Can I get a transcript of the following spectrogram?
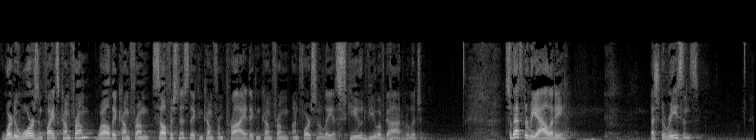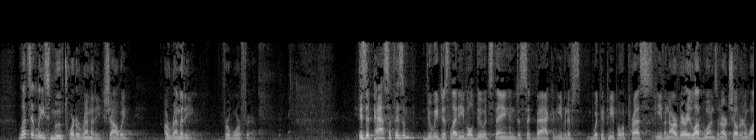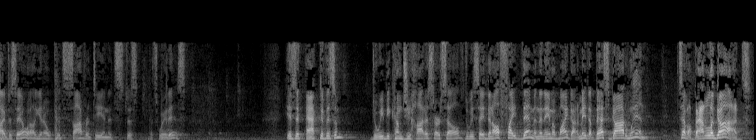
where do wars and fights come from? Well, they come from selfishness, they can come from pride, they can come from, unfortunately, a skewed view of God, religion. So that's the reality. That's the reasons. Let's at least move toward a remedy, shall we? A remedy for warfare. Is it pacifism? Do we just let evil do its thing and just sit back and even if wicked people oppress even our very loved ones and our children and wives, just say, oh, well, you know, it's sovereignty and it's just, that's the way it is. Is it activism? Do we become jihadists ourselves? Do we say, then I'll fight them in the name of my God and may the best God win? Let's have a battle of gods.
